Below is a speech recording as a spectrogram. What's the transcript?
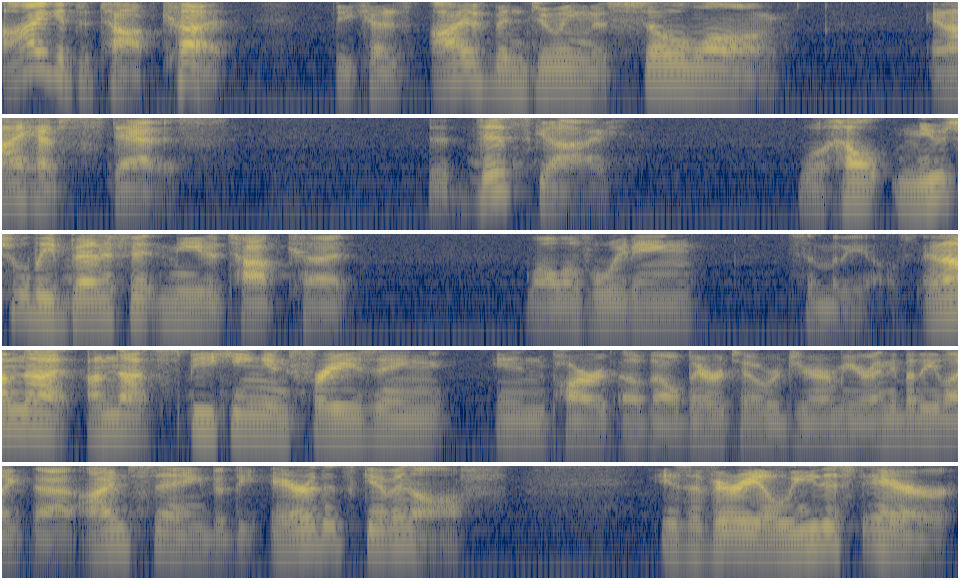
I get to top cut because I've been doing this so long and I have status that this guy will help mutually benefit me to top cut while avoiding somebody else. And I'm not I'm not speaking and phrasing in part of Alberto or Jeremy or anybody like that. I'm saying that the air that's given off is a very elitist air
